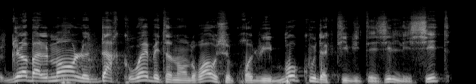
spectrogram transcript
Globalement, le dark web est un endroit où se produit beaucoup d'activités illicites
